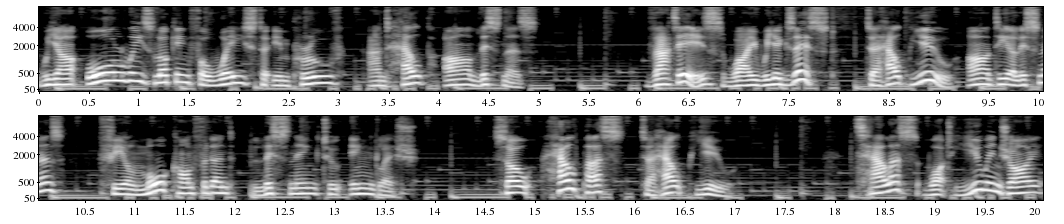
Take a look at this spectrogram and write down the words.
We are always looking for ways to improve and help our listeners. That is why we exist to help you, our dear listeners, feel more confident listening to English. So help us to help you. Tell us what you enjoy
